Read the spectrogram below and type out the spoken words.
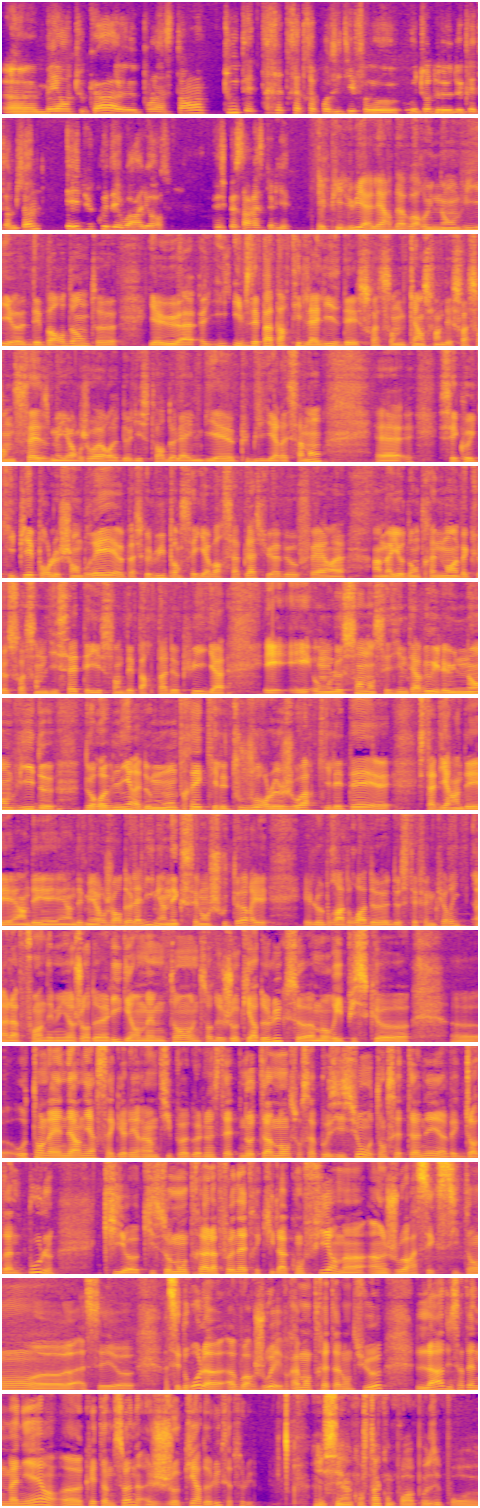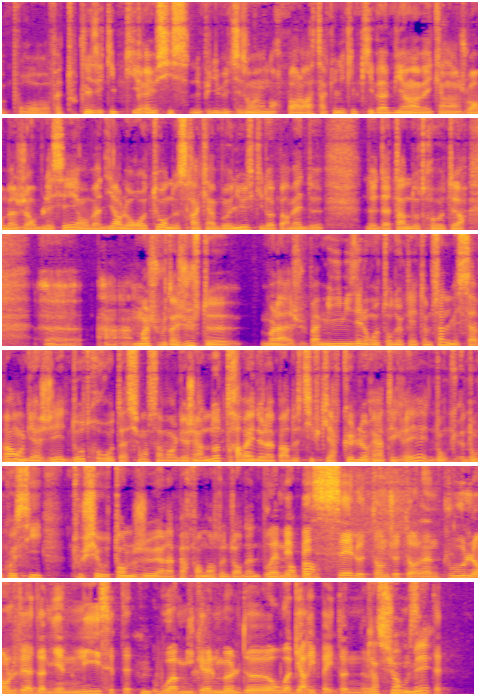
Euh, mais en tout cas, pour l'instant, tout est très très très positif autour de Clay Thompson et du coup des Warriors, puisque ça reste lié. Et puis lui a l'air d'avoir une envie euh, débordante. Euh, il y a eu, euh, il faisait pas partie de la liste des 75, enfin des 76 meilleurs joueurs de l'histoire de la NBA publiée récemment. ses coéquipiers pour le chambrer, parce que lui pensait y avoir sa place, lui avait offert un maillot d'entraînement avec le 77 et il s'en départ pas depuis. Et, on le sent dans ses interviews, il a une envie de, revenir et de montrer qu'il est toujours le joueur qu'il était, c'est-à-dire un des, meilleurs joueurs de la ligue, un excellent shooter et, et le bras droit de, de Stephen Curry. À la fois un des meilleurs joueurs de la ligue et en même temps une sorte de joker de luxe à Maury, puisque euh, autant l'année dernière ça galérait un petit peu à Golden State, notamment sur sa position, autant cette année avec Jordan Poole. Qui, euh, se montrait à la fenêtre et qui la confirme, un, joueur assez excitant, euh, assez, assez drôle à avoir joué, vraiment très talentueux. Là, d'une certaine manière, Clay Thompson, joker de luxe absolu. Et c'est un constat qu'on pourra poser pour, pour en fait, toutes les équipes qui réussissent depuis le début de saison, et on en reparlera. C'est-à-dire qu'une équipe qui va bien avec un joueur majeur blessé, on va dire le retour ne sera qu'un bonus qui doit permettre d'atteindre de, d'autres hauteurs. Euh, moi, je voudrais juste voilà, je ne veux pas minimiser le retour de Clay Thompson, mais ça va engager d'autres rotations, ça va engager un autre travail de la part de Steve Kerr que de le réintégrer. Donc, donc aussi toucher au temps de jeu, à la performance de Jordan Poole. Ouais, mais baisser le temps de jeu de Jordan Poole, l'enlever à Damien Lee, c'est peut-être ou à Michael Mulder ou à Gary Payton. Bien sûr, mais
